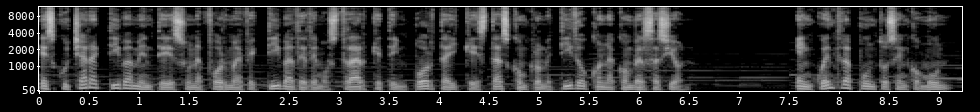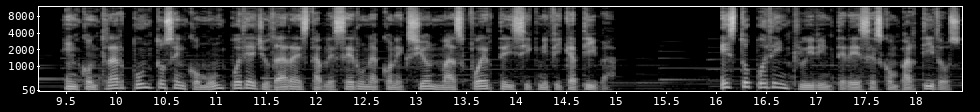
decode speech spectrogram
Escuchar activamente es una forma efectiva de demostrar que te importa y que estás comprometido con la conversación. Encuentra puntos en común. Encontrar puntos en común puede ayudar a establecer una conexión más fuerte y significativa. Esto puede incluir intereses compartidos,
